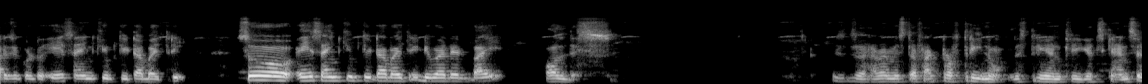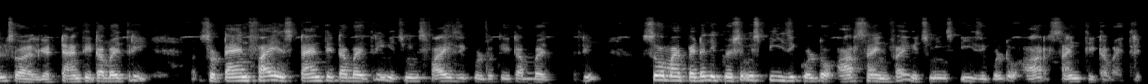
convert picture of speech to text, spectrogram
r is equal to a sine cube theta by 3. So a sine cube theta by 3 divided by all this. Have I missed a factor of 3? No, this 3 and 3 gets cancelled. So I'll get tan theta by 3 so tan phi is tan theta by 3, which means phi is equal to theta by 3. So my pedal equation is P is equal to R sine phi, which means P is equal to R sine theta by 3.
